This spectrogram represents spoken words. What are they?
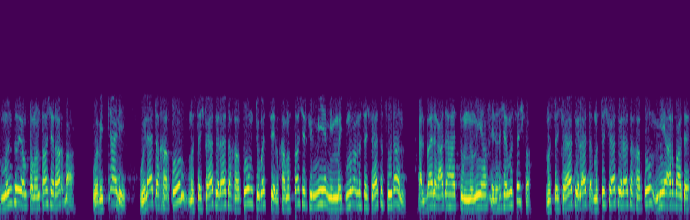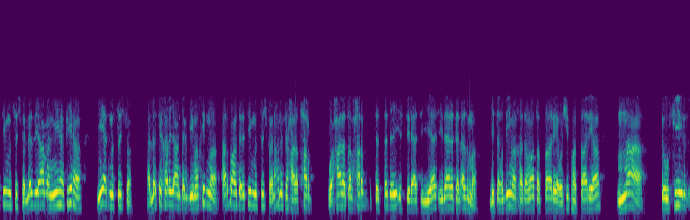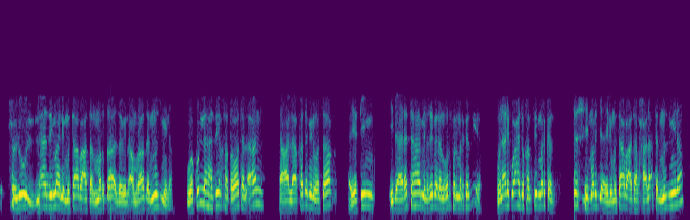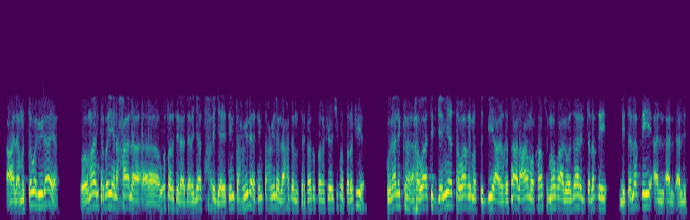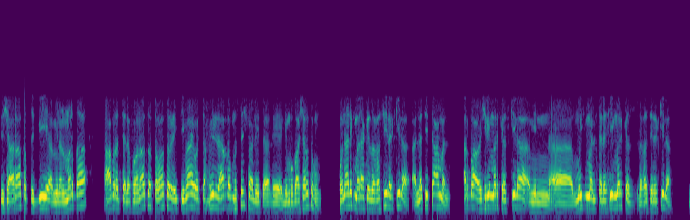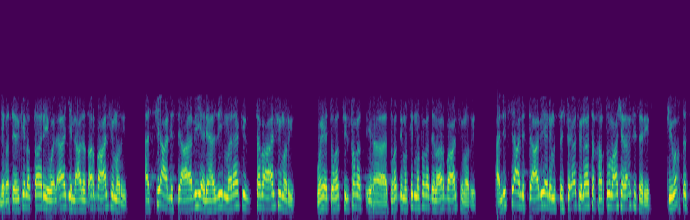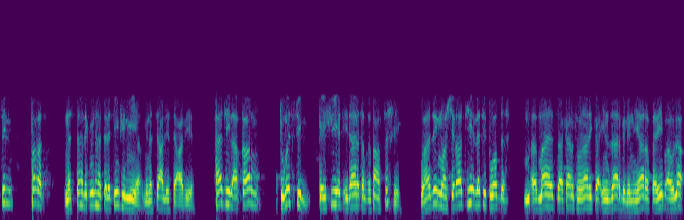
منذ يوم 18 4 وبالتالي ولاية الخرطوم مستشفيات ولاية الخرطوم تمثل 15% من مجموع مستشفيات السودان. البالغ عددها 811 مستشفى. مستشفيات ولايه مستشفيات ولاية الخرطوم 134 مستشفى. الذي يعمل فيها 100 مستشفى. التي خرج عن تقديم الخدمة 34 مستشفى. نحن في حالة حرب. وحالة الحرب تستدعي استراتيجيات إدارة الأزمة لتقديم الخدمات الطارئه وشبه الطارئه مع توفير حلول لازمة لمتابعة المرضى ذوي الأمراض المزمنة. وكل هذه الخطوات الآن على قدم وساق يتم إدارتها من قبل الغرفة المركزية هنالك 51 مركز صحي مرجعي لمتابعة الحالات المزمنة على مستوى الولاية وما إن تبين حاله آه، وصلت إلى درجات حرجه يتم تحويلها يتم تحويلها لأحد المستشفيات الطرفية والشفاء الطرفية. هنالك هواتف جميع الطواقم الطبية على القطاع العام والخاص في موقع الوزارة لتلقي لتلقي ال ال الاستشارات الطبية من المرضى عبر التلفونات والتواصل الاجتماعي والتحويل إلى أقرب مستشفى لمباشرتهم. هنالك مراكز غسيل الكلى التي تعمل 24 مركز كلى من آه، مجمل 30 مركز لغسيل الكلى لغسيل الكلى الطارئ والآجل لعدد 4000 مريض. السعة الاستيعابية لهذه المراكز 7000 مريض وهي تغسل فقط تقدم الخدمة فقط إلى 4000 مريض. السعة الاستيعابية لمستشفيات ولاية الخرطوم 10000 سرير. في وقت السلم فقط نستهلك منها 30% من السعة الاستيعابية. هذه الأرقام تمثل كيفية إدارة القطاع الصحي وهذه المؤشرات هي التي توضح ما إذا كانت هنالك إنذار بالانهيار القريب أو لا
